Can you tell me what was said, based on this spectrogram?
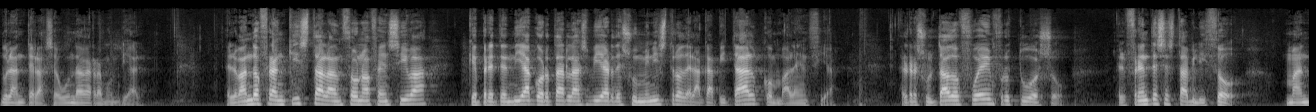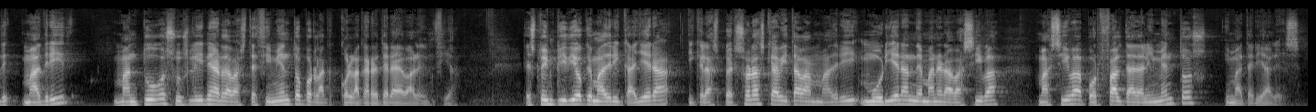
durante la Segunda Guerra Mundial. El bando franquista lanzó una ofensiva que pretendía cortar las vías de suministro de la capital con Valencia. El resultado fue infructuoso. El frente se estabilizó. Madrid mantuvo sus líneas de abastecimiento con la carretera de Valencia. Esto impidió que Madrid cayera y que las personas que habitaban Madrid murieran de manera masiva, masiva por falta de alimentos y materiales.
